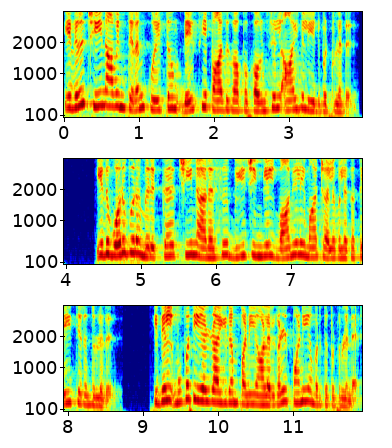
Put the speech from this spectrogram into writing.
இதில் சீனாவின் திறன் குறித்தும் தேசிய பாதுகாப்பு கவுன்சில் ஆய்வில் ஈடுபட்டுள்ளது. இது ஒருபுறம் இருக்க சீன அரசு பீஜிங்கில் வானிலை மாற்ற அலுவலகத்தை திறந்துள்ளது. இதில் முப்பத்தி ஏழாயிரம் பணியாளர்கள் பணியமர்த்தப்பட்டுள்ளனர்.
